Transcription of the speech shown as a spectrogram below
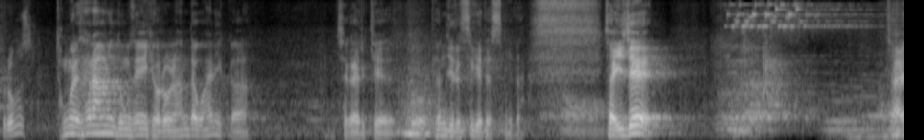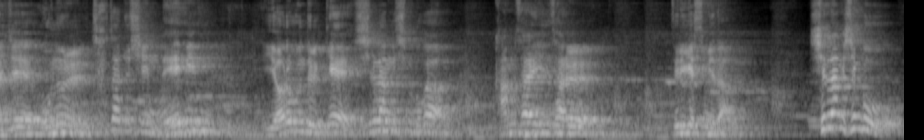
그러면 정말 사랑하는 동생이 결혼을 한다고 하니까 제가 이렇게 또 편지를 쓰게 됐습니다. 자 이제 자 이제 오늘 찾아주신 내빈 여러분들께 신랑 신부가 감사의 인사를 드리겠습니다. 신랑 신부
